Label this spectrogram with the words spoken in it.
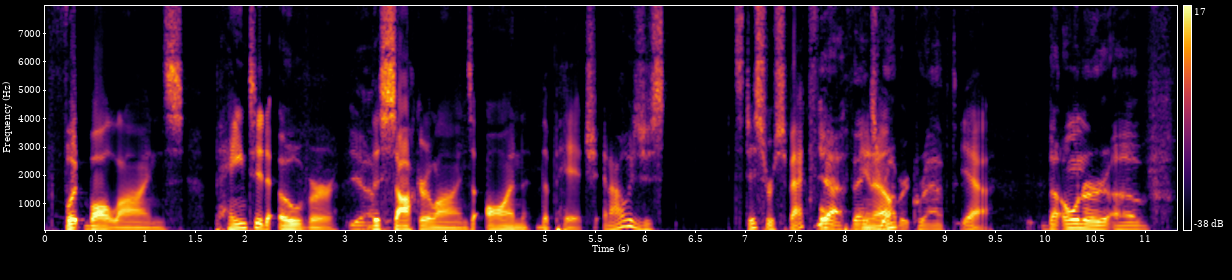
football lines painted over Yeah. the soccer lines on the pitch, and I was just it's disrespectful. Yeah, thanks, you know? Robert Kraft. Yeah, The owner of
